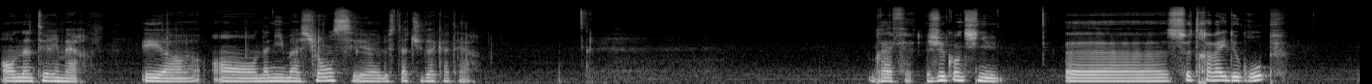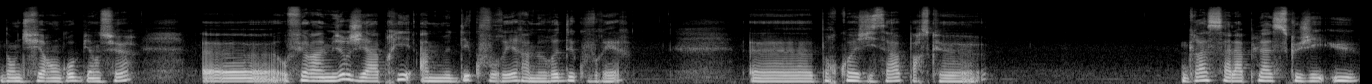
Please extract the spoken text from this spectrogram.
en intérimaire. Et euh, en animation, c'est euh, le statut vacataire. Bref, je continue. Euh, ce travail de groupe, dans différents groupes bien sûr, au fur et à mesure, j'ai appris à me découvrir, à me redécouvrir. pourquoi je dis ça? Parce que grâce à la place que j'ai eue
